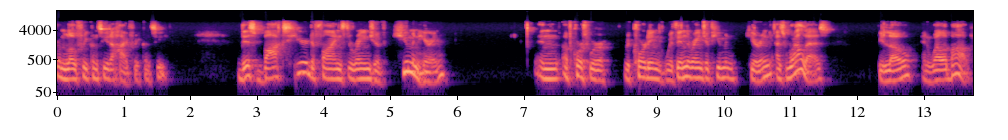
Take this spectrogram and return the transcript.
from low frequency to high frequency. This box here defines the range of human hearing. And of course, we're recording within the range of human hearing as well as below and well above.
